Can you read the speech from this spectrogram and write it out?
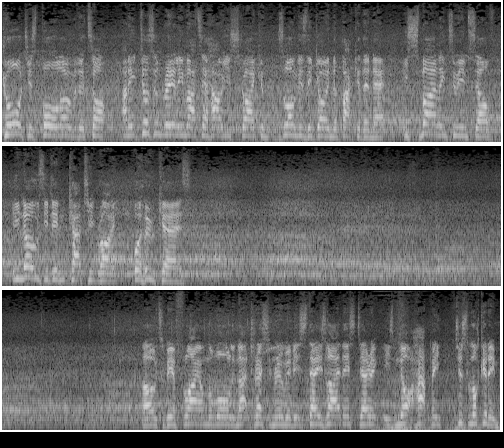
gorgeous ball over the top, and it doesn't really matter how you strike him, as long as they go in the back of the net. He's smiling to himself. He knows he didn't catch it right, but who cares? Oh, to be a fly on the wall in that dressing room if it stays like this, Derek, he's not happy. Just look at him.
